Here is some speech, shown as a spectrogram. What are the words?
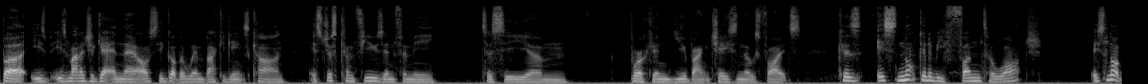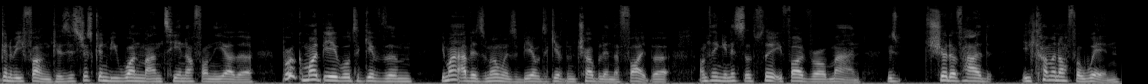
But he's he's managed to get in there. Obviously, got the win back against Khan. It's just confusing for me to see um, Brook and Eubank chasing those fights because it's not going to be fun to watch. It's not going to be fun because it's just going to be one man teeing off on the other. Brook might be able to give them. You might have his moments and be able to give them trouble in the fight, but I'm thinking it's a 35 year old man who should have had. He's coming off a win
